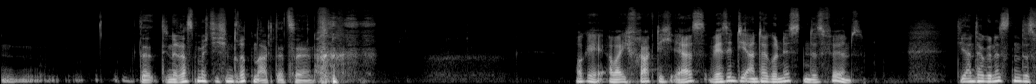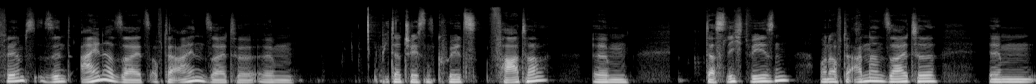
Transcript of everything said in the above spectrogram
den Rest möchte ich im dritten Akt erzählen. Okay, aber ich frage dich erst, wer sind die Antagonisten des Films? Die Antagonisten des Films sind einerseits auf der einen Seite ähm, Peter Jason Quills Vater, ähm, das Lichtwesen, und auf der anderen Seite ähm,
